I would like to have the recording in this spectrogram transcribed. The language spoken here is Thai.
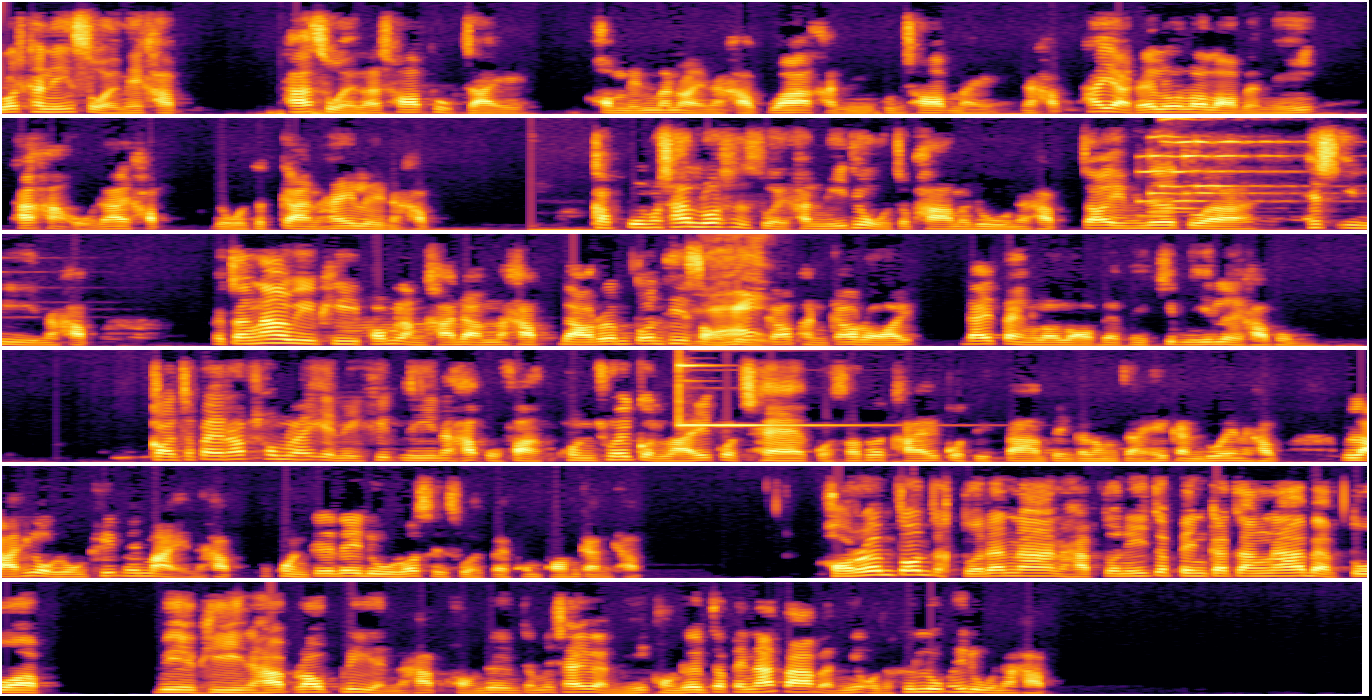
รถคันนี้สวยไหมครับ ถ้าสวยและชอบถูกใจคอมเมนต์มาหน่อยนะครับ ว่าคันนี้คุณชอบไหมนะครับ ถ้าอยากได้รถหล่อๆแบบนี้ ถ้าหาโอได้ครับเดี๋ยวโอจัดการให้เลยนะครับ กับโปรโมชั่นรถสวยๆคันนี้ที่โอจะพามาดูนะครับเจ้า Xpander ตัว HEV นะครับกระจังหน้า VP พร้อมหลังคาดำนะครับ ดาวเริ่มต้นที่ 29,900 ได้แต่งหล่อๆแบบในคลิปนี้เลยครับผม ก่อนจะไปรับชมรายละเอียดในคลิปนี้นะครับโอฝากคนช่วยกดไลค์ กดแชร์ กด subscribe กดติดตามเป็นกำลังใจให้กันด้วยนะครับ เวลาที่โอลงคลิปใหม่ๆนะครับทุกคนก็จะได้ดูรถสวยๆไปพร้อมๆกันครับ ขอเริ่มต้นจากตัวด้านหน้านะครับ ตัวนี้จะเป็นกระจังหน้าแบบตัว VIP นะครับ เราเปลี่ยนนะครับ ของเดิมจะไม่ใช่แบบนี้ ของเดิมจะเป็นหน้าตาแบบนี้โอจะขึ้นรูปให้ดูนะครับ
